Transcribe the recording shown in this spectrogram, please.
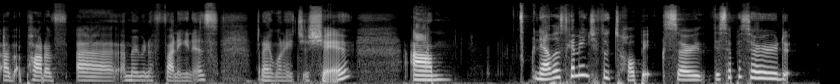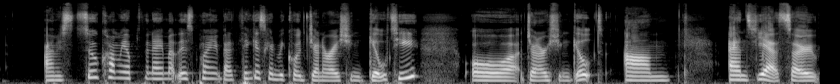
a, part of uh, a moment of funniness that I wanted to share. Um, now let's get into the topic. So this episode, I'm still coming up with the name at this point, but I think it's going to be called Generation Guilty or Generation Guilt. Um, and yeah, so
